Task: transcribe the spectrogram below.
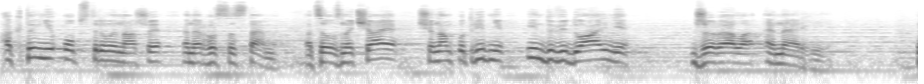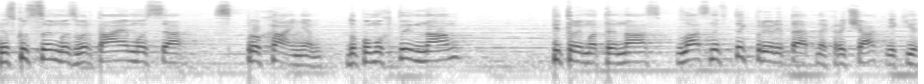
активні обстріли нашої енергосистеми. А це означає, що нам потрібні індивідуальні джерела енергії. В зв'язку з цим ми звертаємося з проханням допомогти нам підтримати нас власне в тих пріоритетних речах, які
